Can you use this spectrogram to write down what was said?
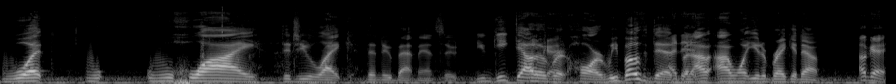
what, wh- why did you like the new Batman suit? You geeked out over it hard. We both did, I but. I, I want you to break it down. Okay,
